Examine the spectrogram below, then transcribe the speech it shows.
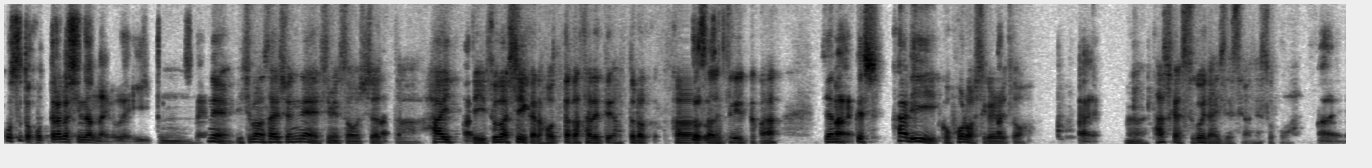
こうするとほったらかしにならないのでいいとうん思いますね。ね、一番最初にね、清水さんおっしゃった、入って忙しいからほったかされて、ほったらかされてるとか、じゃなくて、しっかりこうフォローしてくれると。はいうん。確かにすごい大事ですよね、そこは。はい。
